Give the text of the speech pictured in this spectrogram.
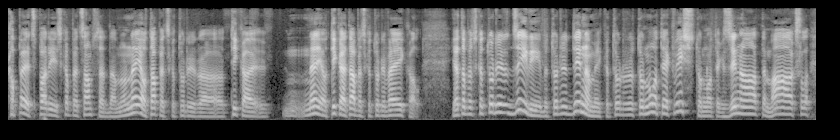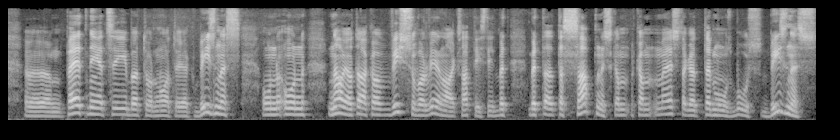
kāpēc Parīze, kāpēc Amsterdama? Nu, ne jau tāpēc, ka tur ir uh, tikai, ne jau tikai tāpēc, ka tur ir veikali. Ja, tāpēc, ka tur ir dzīvība, tur ir dinamika, tur, tur notiek viss. Tur notiek zinātnē, māksla, um, pētniecība, tur notiek bizness. Un, un nav jau tā, ka visu var vienlaikus attīstīt, bet, bet tas sapnis, ka, ka mēs tagad te mums būs bizness.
